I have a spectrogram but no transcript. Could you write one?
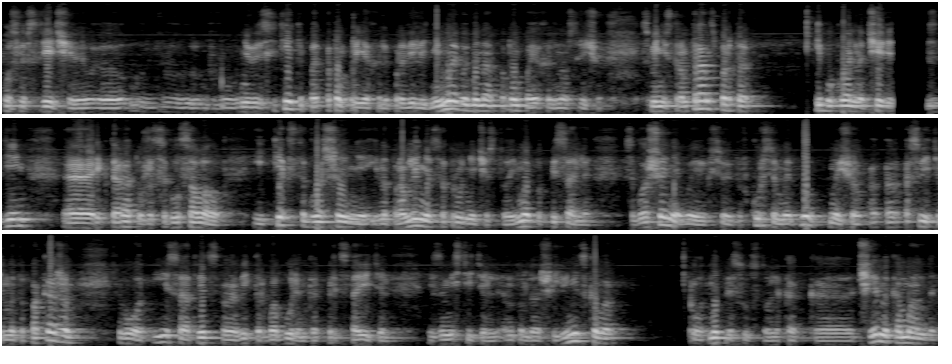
после встречи э, в университете, потом приехали, провели дневной вебинар, потом поехали на встречу с министром транспорта, и буквально через день э, ректорат уже согласовал и текст соглашения, и направление сотрудничества, и мы подписали соглашение, вы все это в курсе, мы, ну, мы еще осветим это, покажем. Вот, и, соответственно, Виктор Бабурин, как представитель и заместитель Анатолия Юницкого, вот, мы присутствовали как э, члены команды,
